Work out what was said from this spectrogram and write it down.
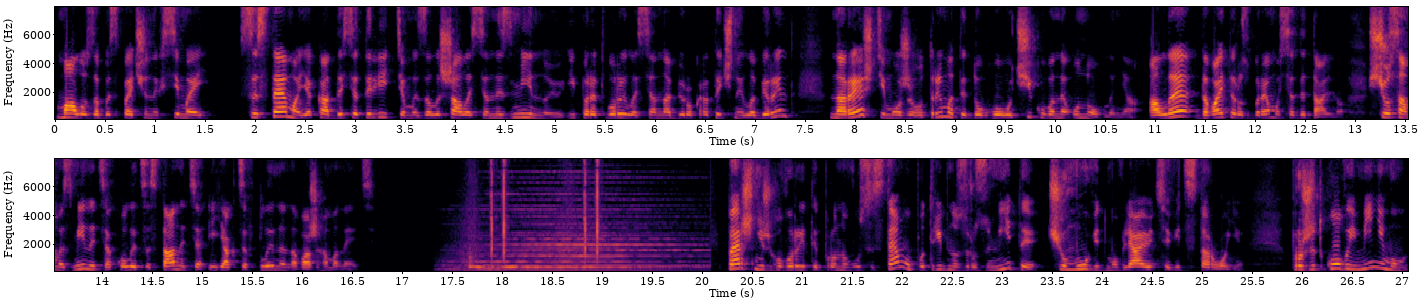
малозабезпечених сімей. Система, яка десятиліттями залишалася незмінною і перетворилася на бюрократичний лабіринт, нарешті може отримати довгоочікуване оновлення. Але давайте розберемося детально, що саме зміниться, коли це станеться, і як це вплине на ваш гаманець. Перш ніж говорити про нову систему, потрібно зрозуміти, чому відмовляються від старої. Прожитковий мінімум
